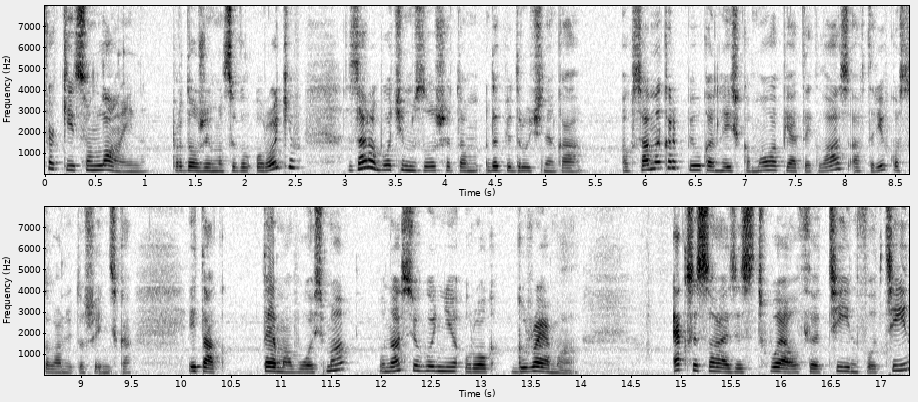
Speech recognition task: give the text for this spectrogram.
for Kids Online. Продовжуємо цикл уроків за робочим зошитом до підручника. Оксана Карпюк, англійська мова, 5 клас, авторів Косован Вітушинська. І так, тема восьма. У нас сьогодні урок Grammar. Exercises 12, 13, 14,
